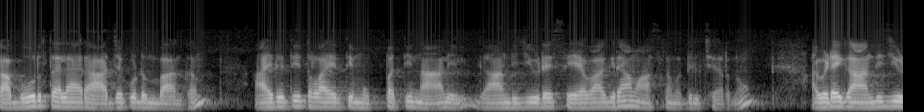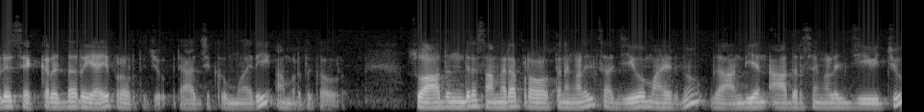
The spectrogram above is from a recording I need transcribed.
കപൂർതല രാജകുടുംബാംഗം. ആയിരത്തി തൊള്ളായിരത്തി മുപ്പത്തി നാലിൽ ഗാന്ധിജിയുടെ സേവാഗ്രാം ആശ്രമത്തിൽ ചേർന്നു. അവിടെ ഗാന്ധിജിയുടെ സെക്രട്ടറിയായി പ്രവർത്തിച്ചു. രാജകുമാരി അമൃത് കൗർ. സ്വാതന്ത്ര്യ സമര പ്രവർത്തനങ്ങളിൽ സജീവമായിരുന്നു. ഗാന്ധിയൻ ആദർശങ്ങളിൽ ജീവിച്ചു.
